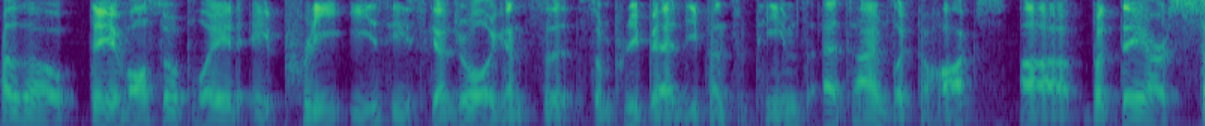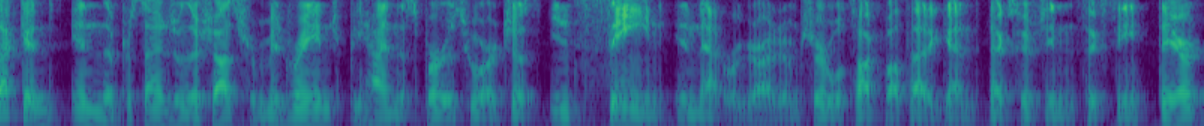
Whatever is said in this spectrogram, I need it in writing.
although they have also played a pretty easy schedule against uh, some pretty bad defensive teams at times, like the Hawks. Uh, but they are second in the percentage of their shots from mid range behind the Spurs, who are just insane in that regard. I'm sure we'll talk about that again next 15 and 16. They are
